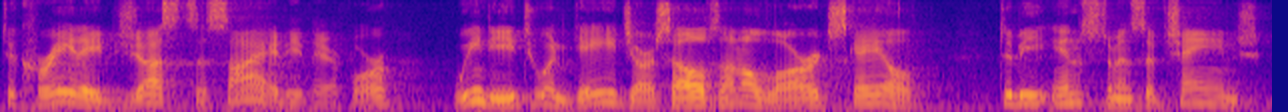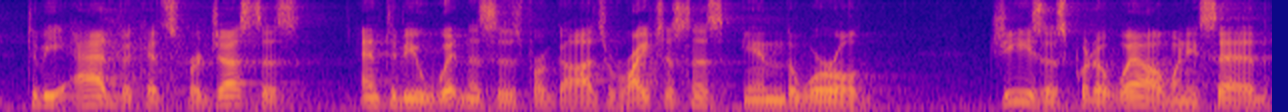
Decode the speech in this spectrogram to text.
To create a just society, therefore, we need to engage ourselves on a large scale, to be instruments of change, to be advocates for justice, and to be witnesses for God's righteousness in the world. Jesus put it well when he said,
